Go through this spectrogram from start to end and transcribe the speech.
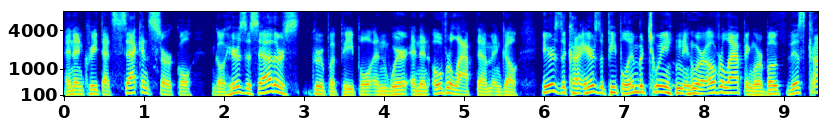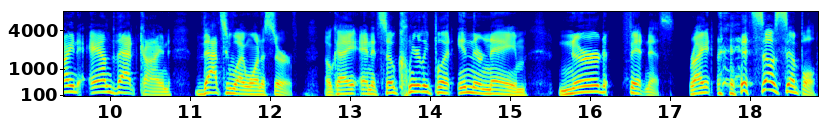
and then create that second circle and go, here's this other group of people, and where, and then overlap them and go, here's the kind, here's the people in between who are overlapping, who are both this kind and that kind. That's who I want to serve. Okay, and it's so clearly put in their name, nerd fitness right? it's so simple.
